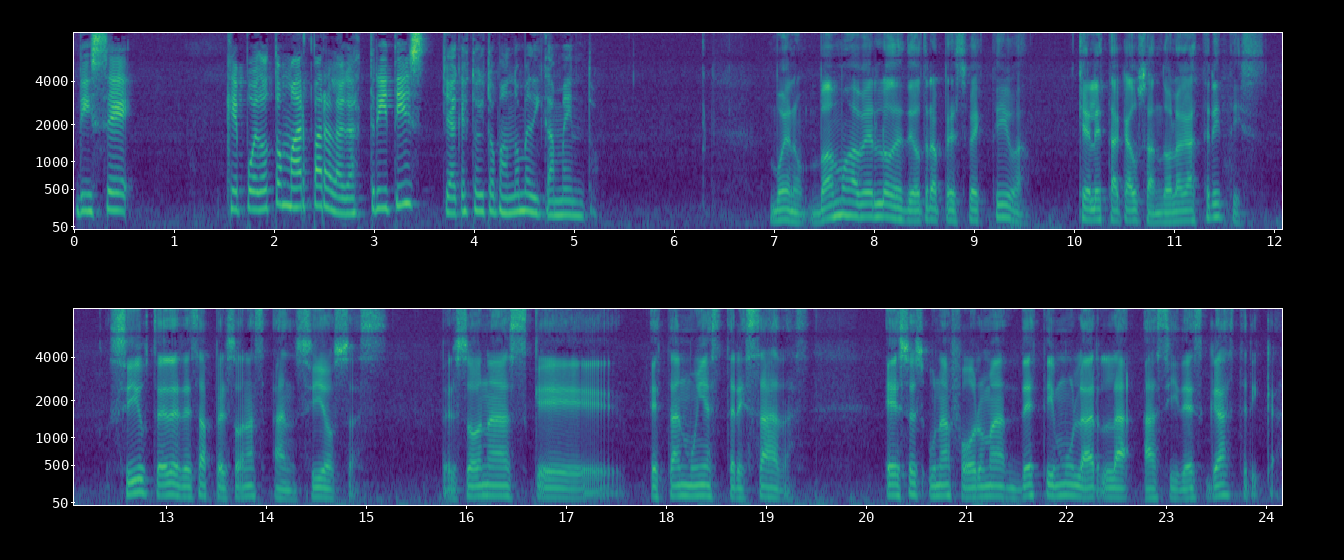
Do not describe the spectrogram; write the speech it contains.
Dice, ¿Qué puedo tomar para la gastritis ya que estoy tomando medicamento? Bueno, vamos a verlo desde otra perspectiva. ¿Qué le está causando la gastritis? Si usted es de esas personas ansiosas personas que están muy estresadas. Eso es una forma de estimular la acidez gástrica.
